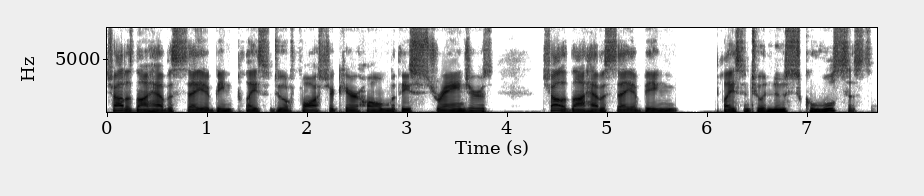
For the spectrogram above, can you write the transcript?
child does not have a say of being placed into a foster care home with these strangers. Does not have a say of being placed into a new school system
